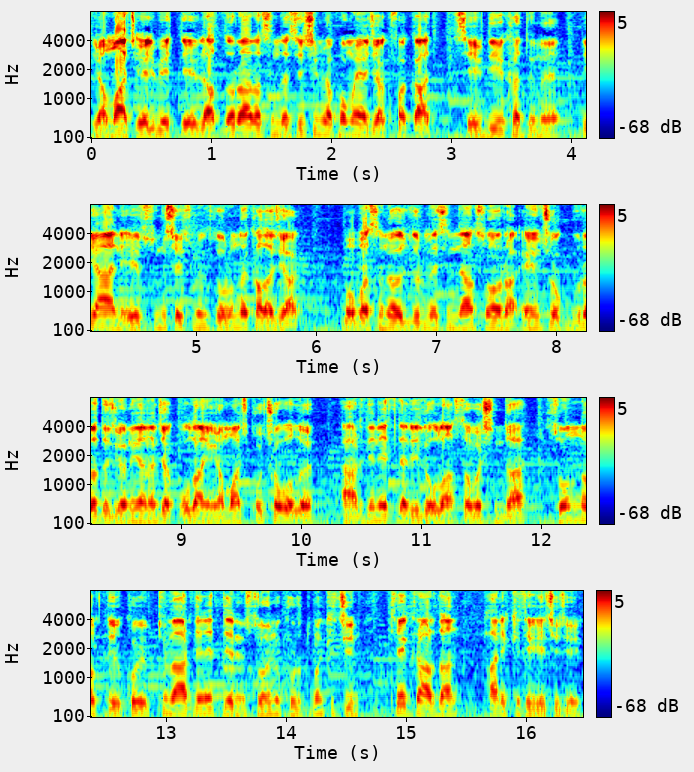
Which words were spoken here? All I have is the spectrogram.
Yamaç elbette evlatları arasında seçim yapamayacak fakat sevdiği kadını yani Efsun'u seçmek zorunda kalacak. Babasını öldürmesinden sonra en çok burada canı yanacak olan Yamaç Koçovalı Erdenetler ile olan savaşında son noktayı koyup tüm Erdenetlerin soyunu kurutmak için tekrardan harekete geçecek.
